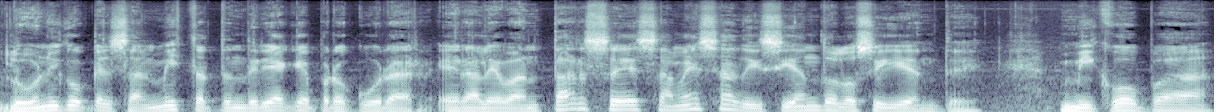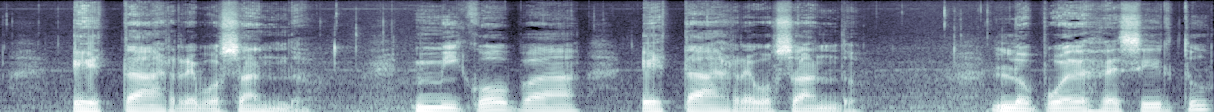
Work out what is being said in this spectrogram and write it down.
Lo único que el salmista tendría que procurar era levantarse esa mesa diciendo lo siguiente, mi copa está rebosando, mi copa está rebosando. ¿Lo puedes decir tú?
